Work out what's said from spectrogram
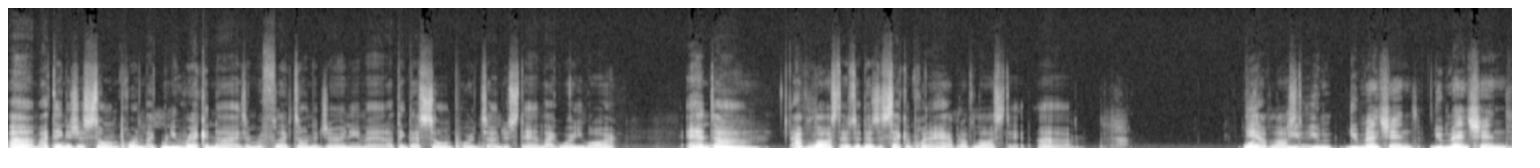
um, I think is just so important. Like when you recognize and reflect on the journey, man, I think that's so important to understand like where you are. And um, I've lost. There's a, there's a second point I had, but I've lost it. Um, Well, yeah, I've lost you, it. You you mentioned you mentioned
